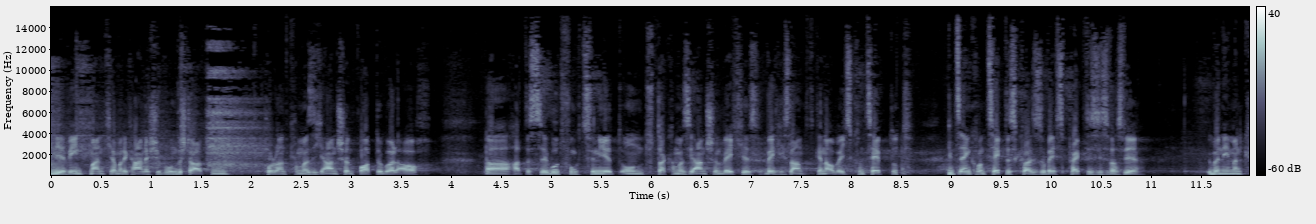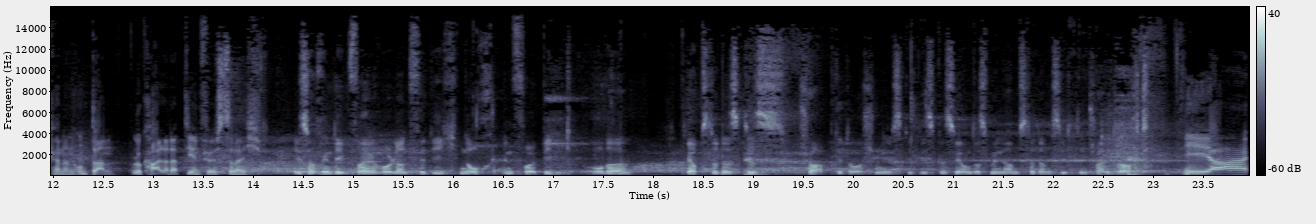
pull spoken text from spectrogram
wie erwähnt, manche amerikanische Bundesstaaten, Holland kann man sich anschauen, Portugal auch, äh, hat das sehr gut funktioniert und da kann man sich anschauen, welches, welches Land hat genau welches Konzept und gibt es ein Konzept, das quasi so Best Practice ist, was wir übernehmen können und dann lokal adaptieren für Österreich. Ist auch in dem Fall Holland für dich noch ein Vorbild oder glaubst du, dass das schon abgedroschen ist, die Diskussion, dass man in Amsterdam sich den Schall raucht? Ja,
